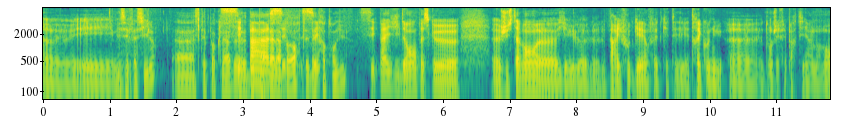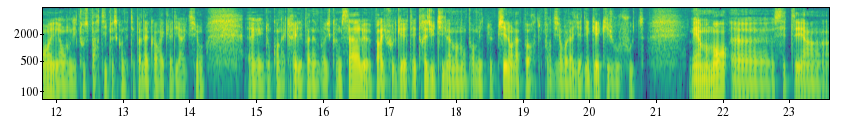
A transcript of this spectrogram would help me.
Euh, Et c'est facile? À cette époque-là de, C'est de pas- taper à la porte et d'être entendu c'est pas évident parce que euh, juste avant, euh, il y a eu le, le- le Paris Foot Gay en fait qui était très connu, euh, dont j'ai fait partie à un moment et on est tous partis parce qu'on n'était pas d'accord avec la direction. Et donc on a créé les Panam Boys comme ça. Le Paris Foot Gay était très utile à un moment pour mettre le pied dans la porte, pour dire voilà il y a des gays qui jouent au foot. Mais à un moment, euh, c'était un,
